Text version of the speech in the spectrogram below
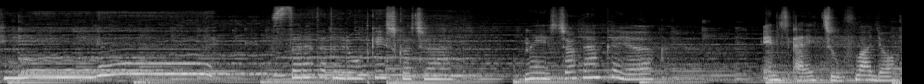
Ki szerethet egy rút kis kacsát? Nézd csak rám kölyök, én is elég csúf vagyok.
